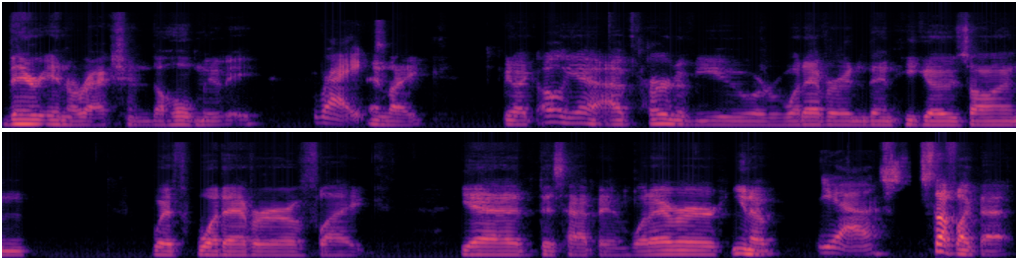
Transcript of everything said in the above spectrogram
their interaction the whole movie, right and like be like, oh yeah, I've heard of you or whatever, and then he goes on with whatever of like, yeah, this happened, whatever, you know, yeah stuff like that.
